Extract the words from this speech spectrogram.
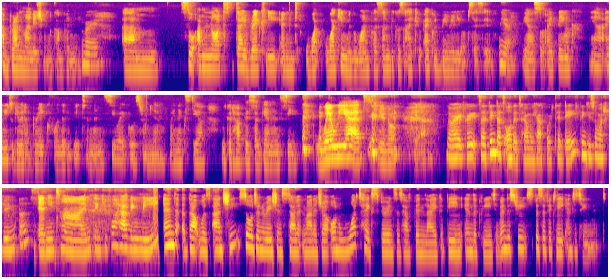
a brand management company right. um so i'm not directly and what working with one person because i could i could be really obsessive Yeah. yeah so i think yeah i need to give it a break for a little bit and then see where it goes from there by next year we could have this again and see where we at you know yeah All right, great. So I think that's all the time we have for today. Thank you so much for being with us. anytime thank you for having me And that was Anchi, Sol Generation's talent manager, on what her experiences have been like being in the creative industry, specifically entertainment.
